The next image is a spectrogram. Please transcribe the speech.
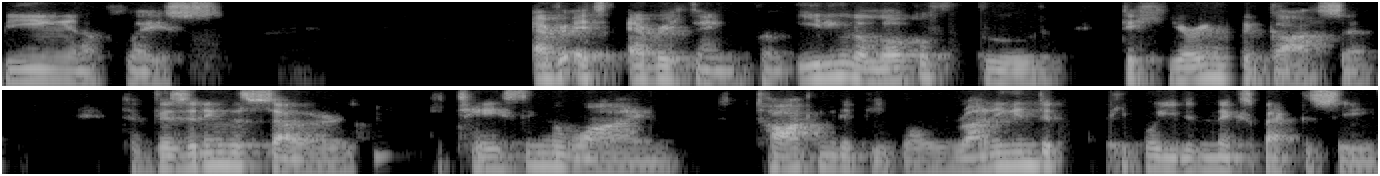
being in a place. Every, it's everything from eating the local food to hearing the gossip to visiting the cellars to tasting the wine, to talking to people, running into people you didn't expect to see.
